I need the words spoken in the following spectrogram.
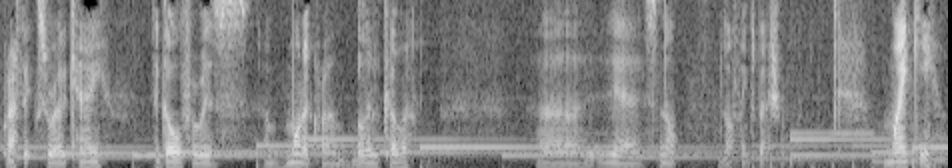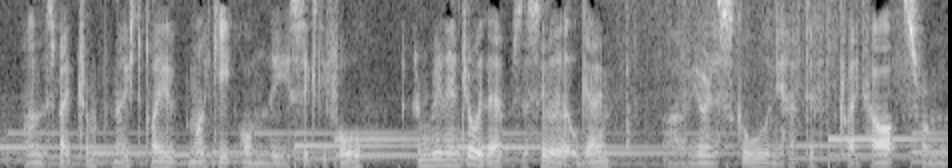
Graphics are okay. The Golfer is a monochrome blue colour. Uh, yeah, it's not nothing special. Mikie on the Spectrum. I used to play Mikie on the 64 and really enjoyed that. It's a silly little game. Uh, you're in a school and you have to collect hearts from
